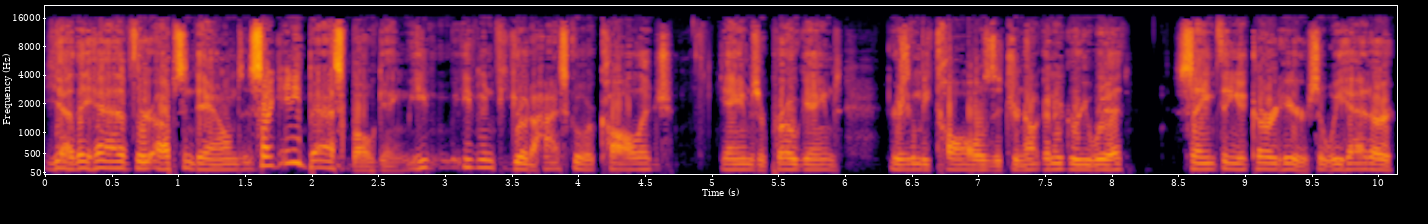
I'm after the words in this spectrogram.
yeah, they have their ups and downs. It's like any basketball game, even even if you go to high school or college games or pro games, there's going to be calls that you're not going to agree with. Same thing occurred here. So we had our,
